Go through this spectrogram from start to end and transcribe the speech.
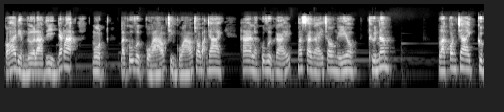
có hai điểm g là gì? Nhắc lại một là khu vực cổ áo chỉnh cổ áo cho bạn trai hai là khu vực gáy massage gáy cho người yêu. Thứ năm là con trai cực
